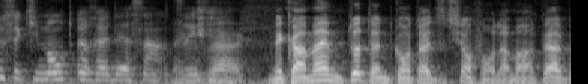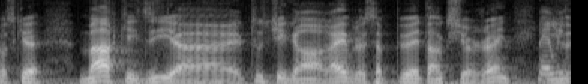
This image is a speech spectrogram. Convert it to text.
tout ce qui monte redescend. tu sais. Exact. Mais quand même, toi, tu as une contradiction fondamentale parce que Marc, il dit euh, tout ce qui est grand rêve, là, ça peut être anxiogène. Ben il,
